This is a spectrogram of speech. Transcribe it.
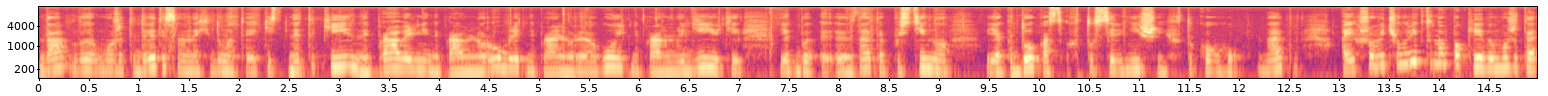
Да? Ви можете дивитися на них і думати, якісь не такі, неправильні, неправильно роблять, неправильно реагують, неправильно діють. І якби, е, е, знаєте, постійно як доказ, хто сильніший, хто кого. Знаєте? А якщо ви чоловік, то навпаки, ви можете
